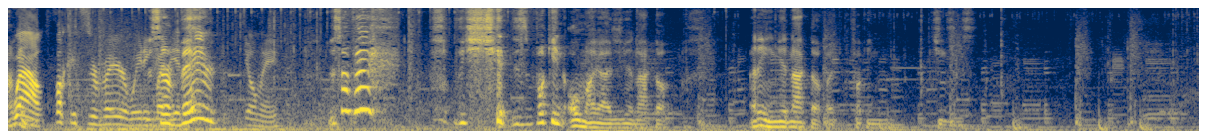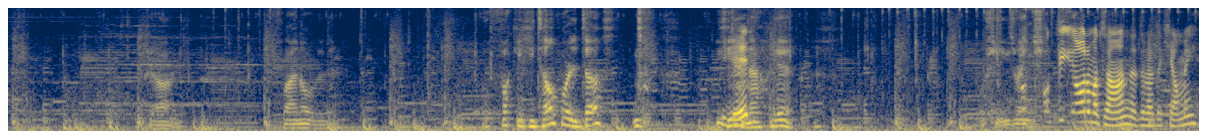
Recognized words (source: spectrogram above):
I'm wow, fucking surveyor waiting gonna- The by the surveyor! to kill me. The surveyor! Holy shit, this is fucking. Oh my god, I just get knocked off. I didn't even get knocked off. Like fucking Jesus. God, flying over there. Oh fuck! He teleported to us. He's He here did? now. Yeah. Oh shit, he's ranged. fuck the automaton that's about to kill me.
